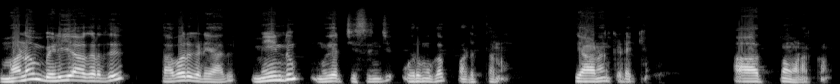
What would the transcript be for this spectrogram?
மனம் வெளியாகிறது தவறு கிடையாது. மீண்டும் முயற்சி செஞ்சு ஒருமுகப்படுத்தணும். தியானம் கிடைக்கும். ஆத்ம வணக்கம்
